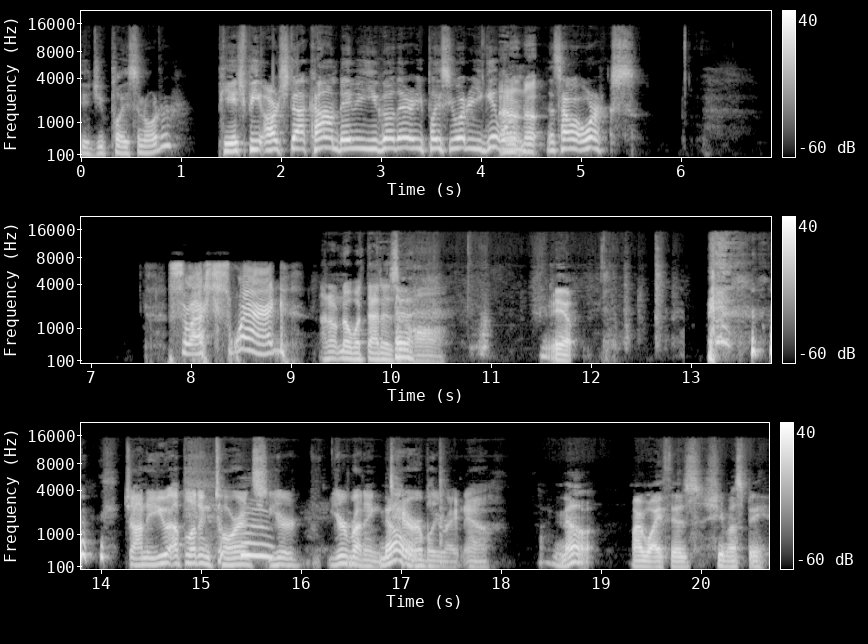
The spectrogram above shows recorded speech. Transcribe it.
did you place an order? PHPArch.com, baby. You go there, you place your order, you get one. I one. don't know. That's how it works. Slash swag. I don't know what that is at all. Yep. John, are you uploading torrents? You're you're running No. terribly right now. No, my wife is. She must be.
